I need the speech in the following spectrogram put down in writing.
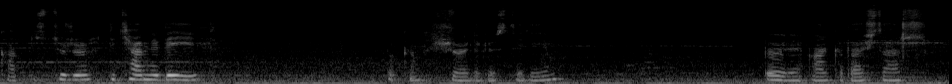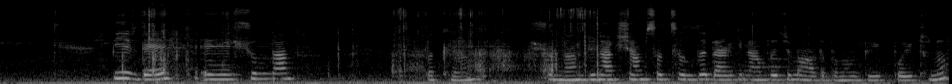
kaktüs türü. Dikenli değil. Bakın şöyle göstereyim. Böyle arkadaşlar. Bir de e, şundan bakın şundan dün akşam satıldı. Belgin ablacım aldı bunun büyük boyutunu.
